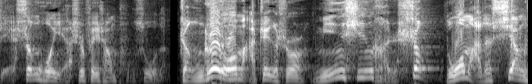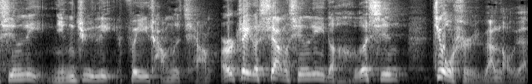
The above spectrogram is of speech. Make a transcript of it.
也生活也是非常朴素的。整个罗马这个时候民心很盛，罗马的向心力、凝聚力非常的强，而这个向心力的核心就是元老院。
